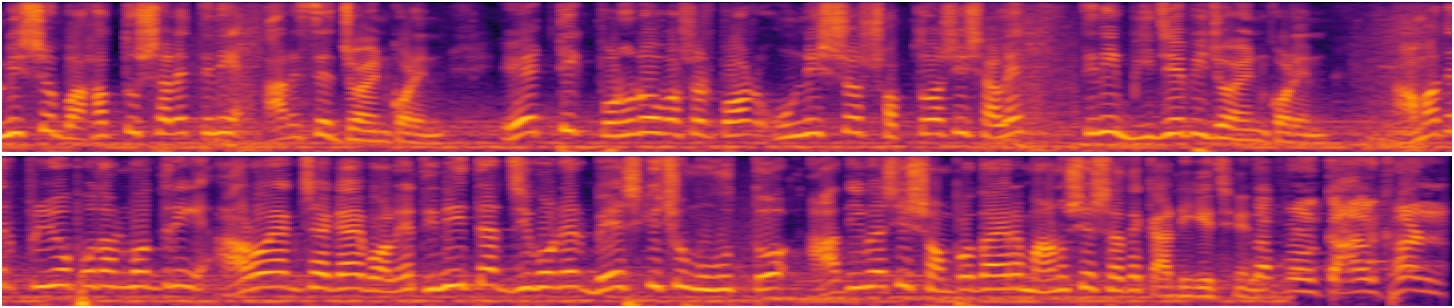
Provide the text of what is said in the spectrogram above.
উনিশশো বাহাত্তর সালে তিনি আর এস জয়েন করেন। এর ঠিক পনেরো বছর পর উনিশশো সালে তিনি বিজেপি জয়েন করেন। আমাদের প্রিয় প্রধানমন্ত্রী আরও এক জায়গায় বলেন তিনি তার জীবনের বেশ কিছু মুহূর্ত আদিবাসী সম্প্রদায়ের মানুষের সাথে কাটিয়েছেন। কালখণ্ড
